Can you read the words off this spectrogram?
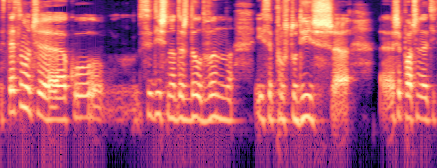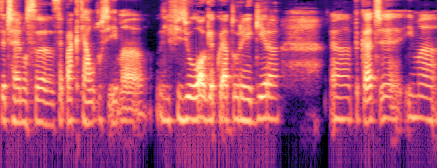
Естествено, че ако седиш на дъжда отвън и се простудиш, ще почне да ти тече носа. Все пак тялото си има или физиология, която реагира. Така че има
